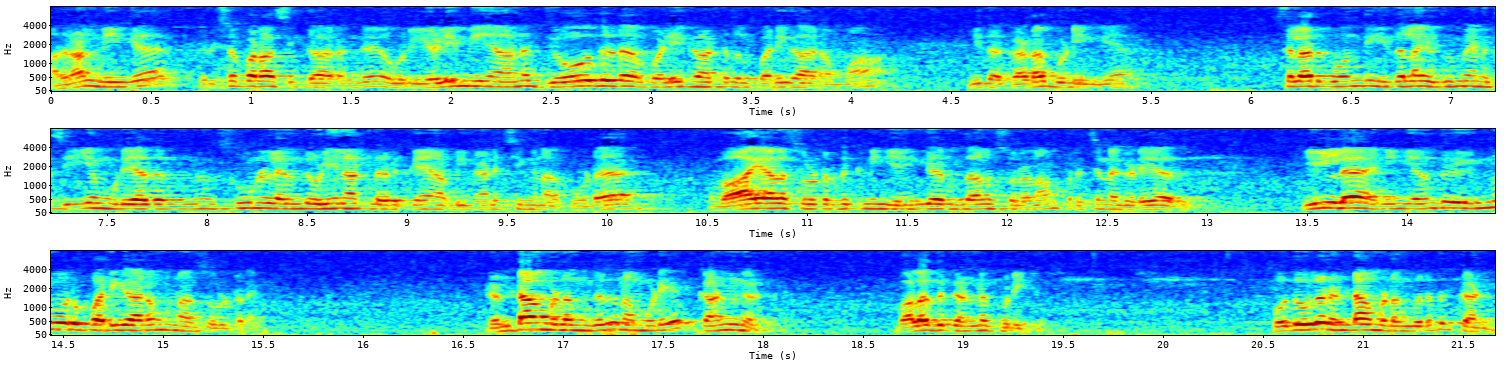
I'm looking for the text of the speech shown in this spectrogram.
அதனால் நீங்க ரிஷபராசிக்காரங்க ஒரு எளிமையான ஜோதிட வழிகாட்டுதல் பரிகாரமா இதை கடைபிடிங்க. சிலருக்கு வந்து இதெல்லாம் எதுவுமே எனக்கு செய்ய முடியாதுன்னு சூழ்நிலை வந்து வெளிநாட்டில் இருக்கேன் அப்படின்னு நினைச்சீங்கன்னா கூட வாயால் சொல்றதுக்கு நீங்க எங்க இருந்தாலும் சொல்லலாம் பிரச்சனை கிடையாது. இல்லை நீங்க வந்து இன்னொரு பரிகாரம் நான் சொல்றேன். ரெண்டாம் இடம்ங்கிறது நம்முடைய கண்கள். வலது கண்ணை குறிக்கும். பொதுவில் ரெண்டாம் இடம்ங்கிறது கண்.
